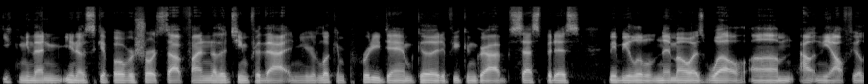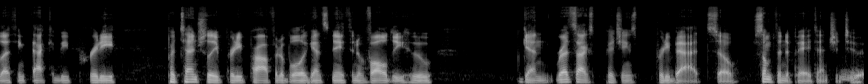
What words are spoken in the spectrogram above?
You can then, you know, skip over shortstop, find another team for that, and you're looking pretty damn good if you can grab Cespedes, maybe a little Nimmo as well um, out in the outfield. I think that can be pretty, potentially pretty profitable against Nathan Eovaldi, who – again, Red Sox pitching is pretty bad, so something to pay attention to. Yeah.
